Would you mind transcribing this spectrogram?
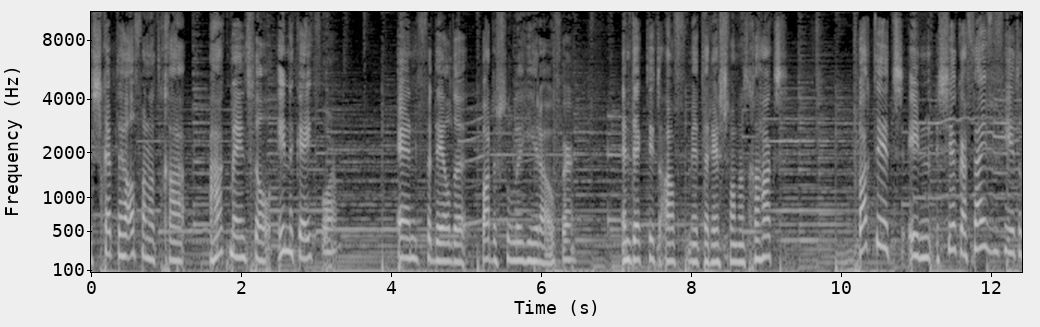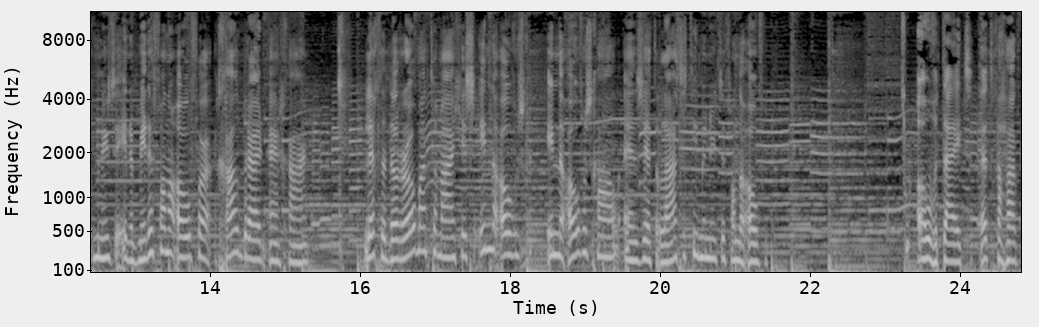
schep de helft van het gehaktmengsel in de cakevorm. En verdeel de paddenstoelen hierover. En dek dit af met de rest van het gehakt. Bak dit in circa 45 minuten in het midden van de oven, goudbruin en gaar. Leg de Roma tomaatjes in de, in de ovenschaal en zet de laatste 10 minuten van de oven. Overtijd het gehakt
